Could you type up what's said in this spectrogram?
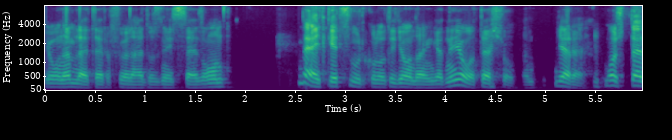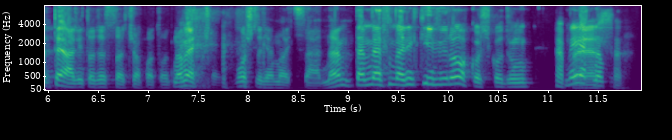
jó, nem lehet erre föláldozni egy szezont, de egy-két szurkolót így odaengedni. Jó, tesó, gyere, most te, te állítod össze a csapatot. Na meccsen, most legyen nagy szád, nem? Te mert, mert itt kívül okoskodunk. Hát Miért nem? persze. A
